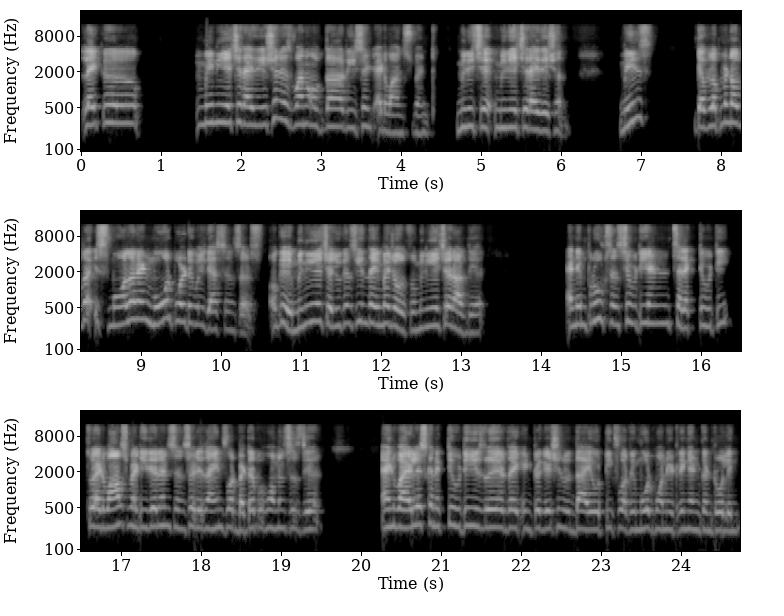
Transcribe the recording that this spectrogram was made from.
like uh, miniaturization is one of the recent advancement Miniature, miniaturization. Means development of the smaller and more portable gas sensors. Okay miniature you can see in the image also miniature are there. And improved sensitivity and selectivity. So advanced material and sensor design for better performance is there and wireless connectivity is there like integration with the iot for remote monitoring and controlling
